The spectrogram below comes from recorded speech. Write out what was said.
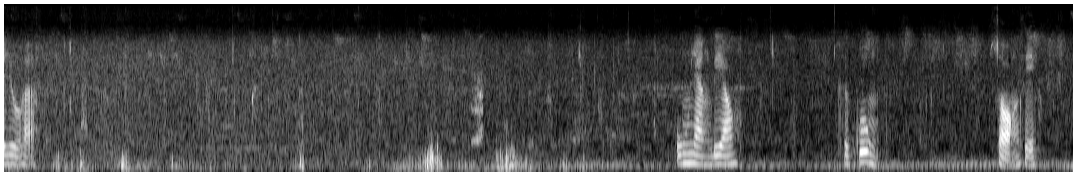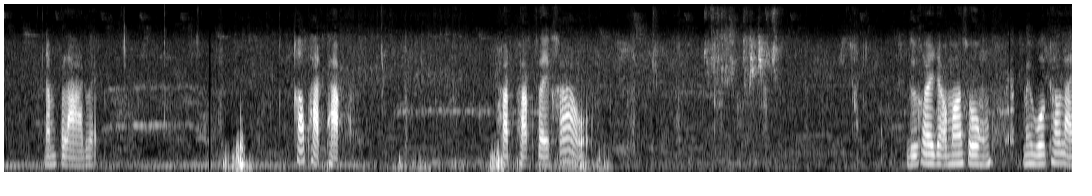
ายุค่ะ กุ้งอย่างเดียว คือกุ้ง สองสิ น้ำปลาด้วย ข้าวผัดผัก ผัดผักใส่ข้าว หรือใครจะเอามาส่งไม่เวิร์กเท่าไหร่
